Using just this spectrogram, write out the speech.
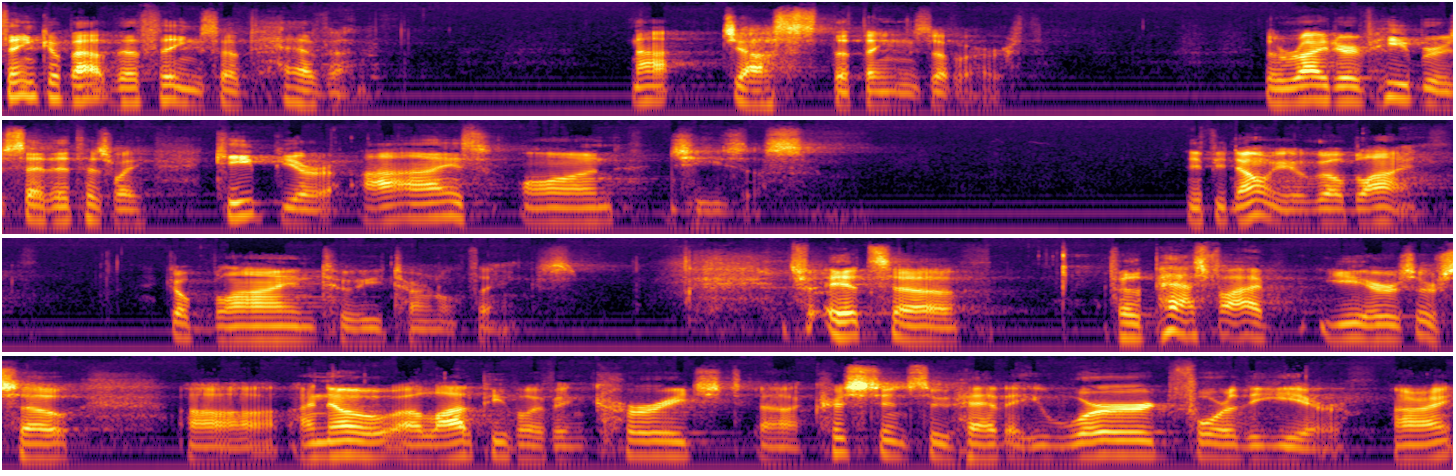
Think about the things of heaven, not just the things of earth. The writer of Hebrews said it this way keep your eyes on Jesus. If you don't, you'll go blind. Go blind to eternal things. It's, uh, for the past five years or so, uh, I know a lot of people have encouraged uh, Christians to have a word for the year. All right,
